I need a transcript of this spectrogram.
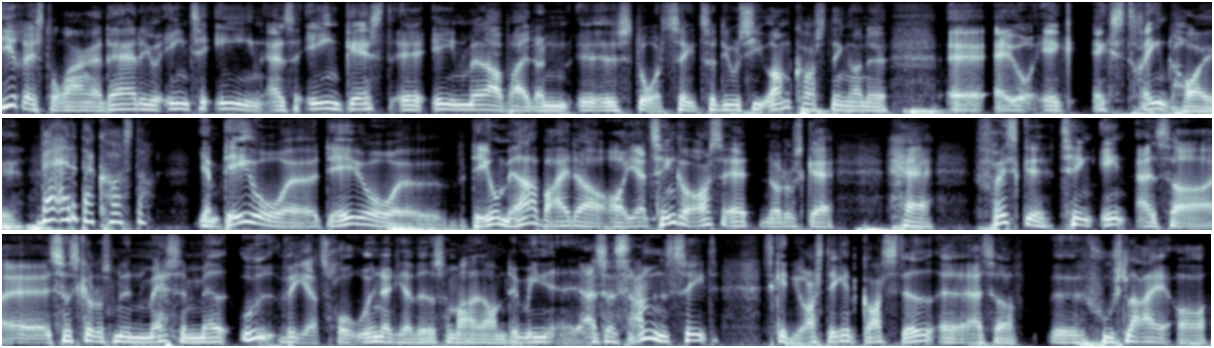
de restauranter, der er det jo en til en, altså en gæst, øh, en medarbejder øh, stort set. Så det vil sige, omkostningerne øh, er jo ek- ekstremt høje. Hvad er det, der koster? Jamen, det er, jo, det, er jo, det er jo medarbejdere, og jeg tænker også, at når du skal have friske ting ind, altså, øh, så skal du smide en masse mad ud, vil jeg tro, uden at jeg ved så meget om det. Men altså, samlet set skal de også ligge et godt sted, øh, altså øh, husleje og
